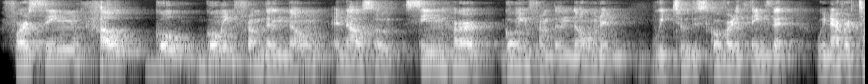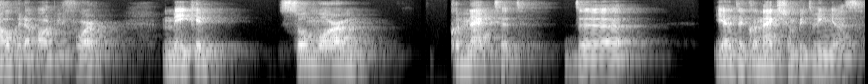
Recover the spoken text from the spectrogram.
for seeing how go going from the unknown and also seeing her going from the known and we two discover the things that we never talked about before make it so more connected the yeah the connection between us.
